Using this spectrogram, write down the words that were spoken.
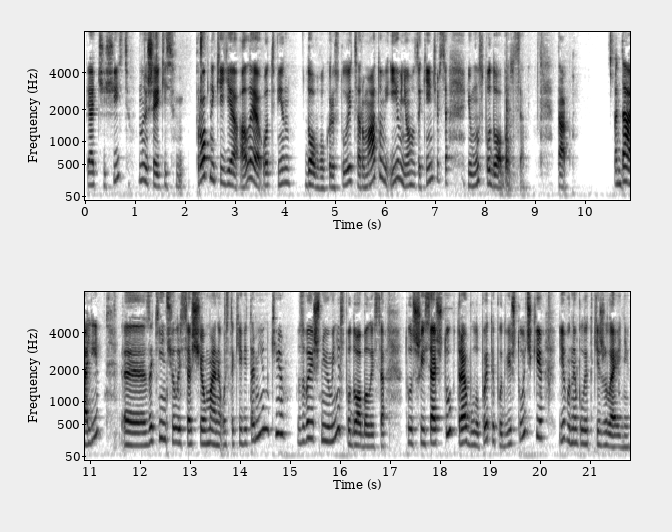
5 чи 6. Ну і ще якісь пробники є, але от він довго користується ароматом, і в нього закінчився, йому сподобався. Так. Далі е, закінчилися ще у мене ось такі вітамінки з вишнею. Мені сподобалися. Тут 60 штук, треба було пити по 2 штучки, і вони були такі желейні.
